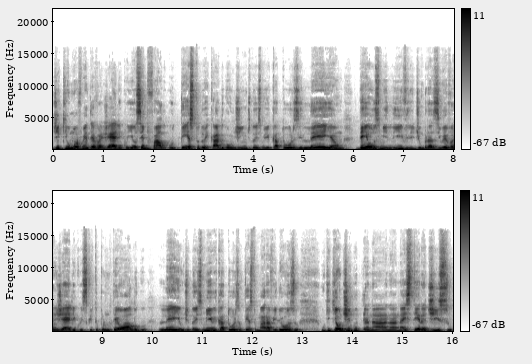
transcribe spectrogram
de que o movimento evangélico, e eu sempre falo, o texto do Ricardo Gondim de 2014, leiam, Deus me livre de um Brasil evangélico, escrito por um teólogo, leiam, de 2014, um texto maravilhoso. O que, que eu digo na, na, na esteira disso?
